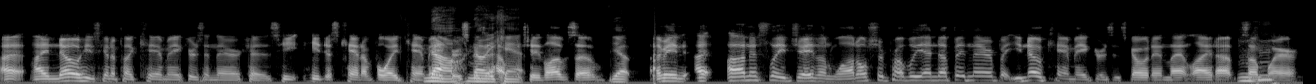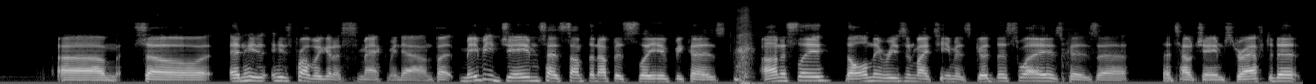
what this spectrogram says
I I know he's going to put Cam Akers in there because he, he just can't avoid Cam No, Akers. no, he how can't. Much he loves him. yep. I mean, I, honestly, Jaylen Waddle should probably end up in there, but you know Cam Akers is going in that lineup Mhm. somewhere. Um, so and he he's probably going to smack me down, but maybe James has something up his sleeve because honestly, the only reason my team is good this way is because uh, that's how James drafted it.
